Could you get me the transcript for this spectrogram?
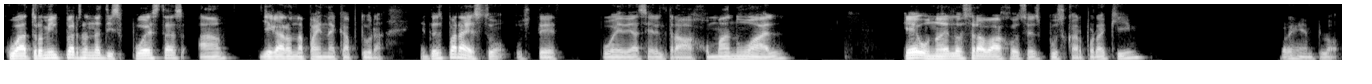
4 mil personas dispuestas a llegar a una página de captura. Entonces, para esto, usted puede hacer el trabajo manual, que uno de los trabajos es buscar por aquí, por ejemplo,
